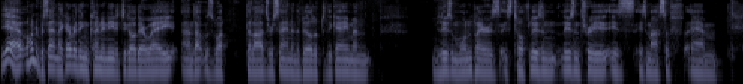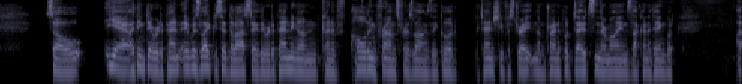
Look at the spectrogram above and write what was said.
Yeah, 100%. Like everything kind of needed to go their way. And that was what the lads were saying in the build up to the game. And losing one player is, is tough. Losing losing three is is massive. Um, so yeah, I think they were depend. It was like we said the last day. They were depending on kind of holding France for as long as they could, potentially frustrating them, trying to put doubts in their minds, that kind of thing. But I,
